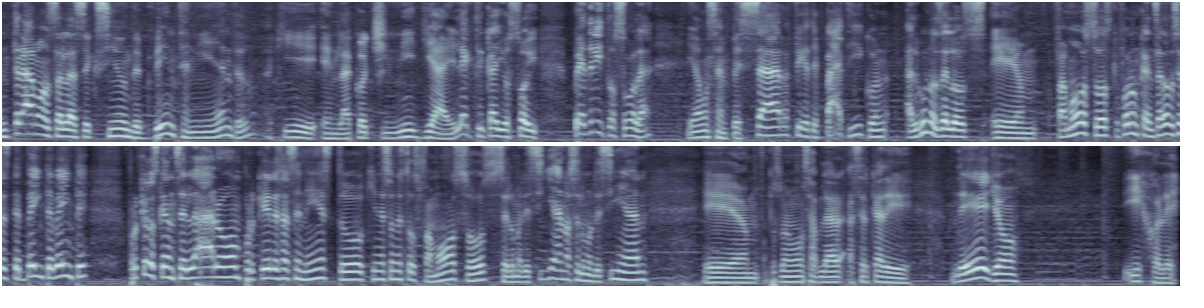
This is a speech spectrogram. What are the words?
Entramos a la sección de Ventaneando aquí en la cochinilla eléctrica. Yo soy Pedrito Sola y vamos a empezar, fíjate, Patty, con algunos de los eh, famosos que fueron cancelados este 2020. ¿Por qué los cancelaron? ¿Por qué les hacen esto? ¿Quiénes son estos famosos? ¿Se lo merecían? ¿No se lo merecían? Eh, pues bueno, vamos a hablar acerca de, de ello. Híjole,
